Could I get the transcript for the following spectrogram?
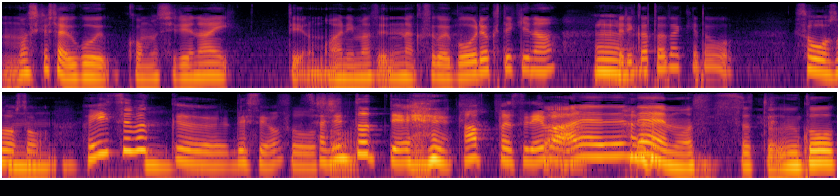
もしかしたら動くかもしれないっていうのもありますよね。なんかすごい暴力的なうん。やり方だけど、そうそうそう、ん。フェイスブックですよ、そうそう。写真撮って アップすれば。あれでねもうちょっと動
